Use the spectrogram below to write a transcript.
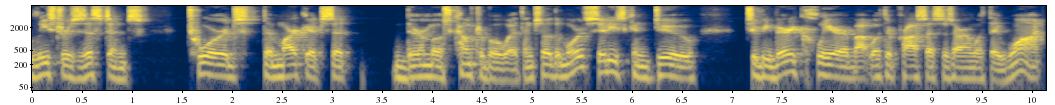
least resistance towards the markets that they're most comfortable with. And so the more cities can do to be very clear about what their processes are and what they want,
